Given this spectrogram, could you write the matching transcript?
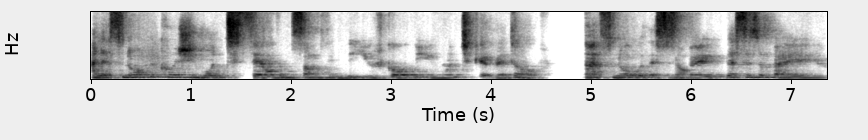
and it's not because you want to sell them something that you've got that you want to get rid of. That's not what this is no. about. This is about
